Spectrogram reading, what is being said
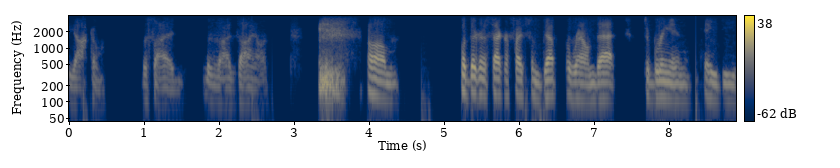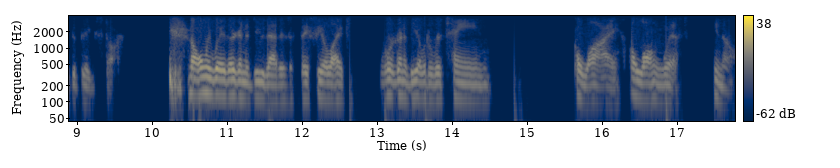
Siakam, beside beside Zion. Um, but they're going to sacrifice some depth around that to bring in AD, the big star. the only way they're going to do that is if they feel like we're going to be able to retain Kawhi along with, you know,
